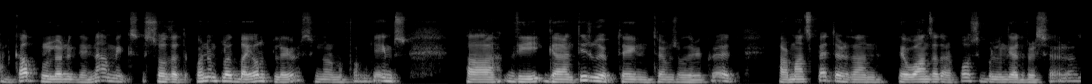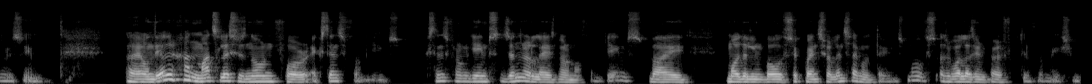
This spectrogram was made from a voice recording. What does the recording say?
uncoupled learning dynamics so that when employed by all players in normal form games, uh, the guarantees we obtain in terms of the regret are much better than the ones that are possible in the adversarial regime. Uh, on the other hand, much less is known for extensive form games. Extensive form games generalize normal form games by modeling both sequential and simultaneous moves, as well as imperfect information.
